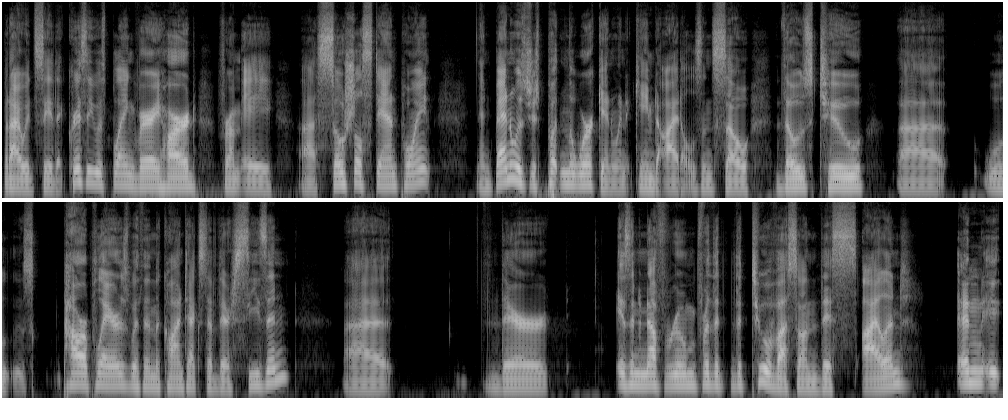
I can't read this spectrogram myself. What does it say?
but I would say that Chrissy was playing very hard from a uh, social standpoint, and Ben was just putting the work in when it came to idols. And so those two uh, will power players within the context of their season. Uh, there isn't enough room for the, the two of us on this island. And it,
